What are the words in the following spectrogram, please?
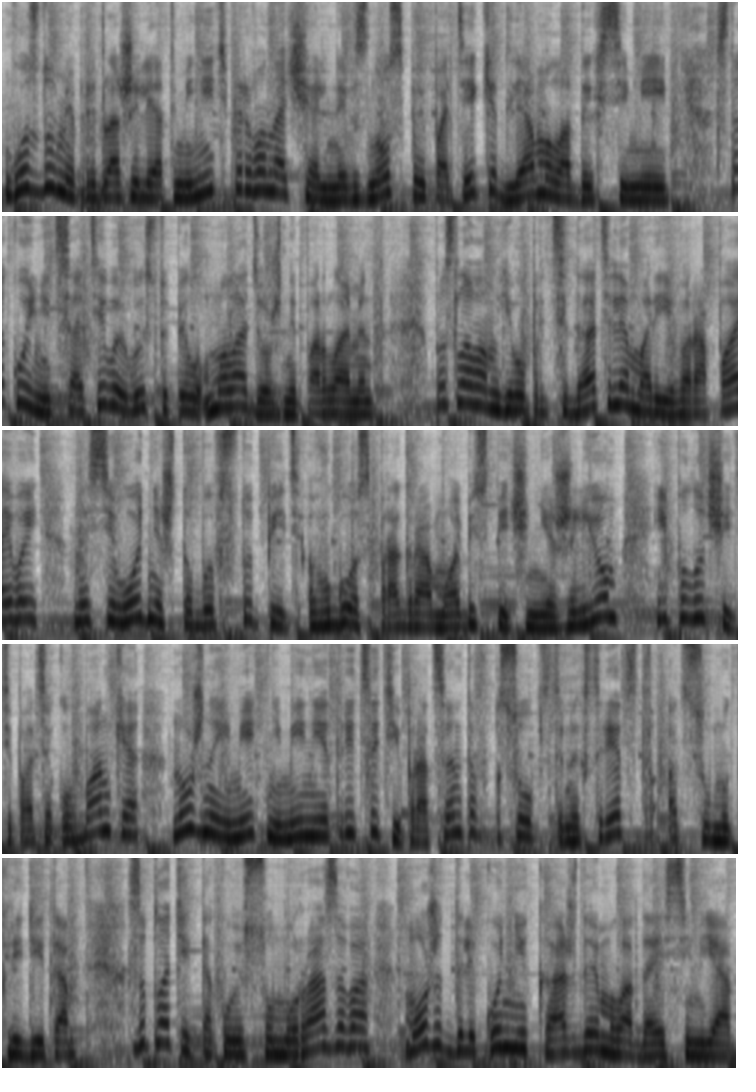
Госдуме предложили отменить первоначальный взнос по ипотеке для молодых семей. С такой инициативой выступил молодежный парламент. По словам его председателя Марии Воропаевой, на сегодня, чтобы вступить в госпрограмму обеспечения жильем и получить ипотеку в банке, нужно иметь не менее 30% собственных средств от суммы кредита. Заплатить такую сумму разово может далеко не каждая молодая семья.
